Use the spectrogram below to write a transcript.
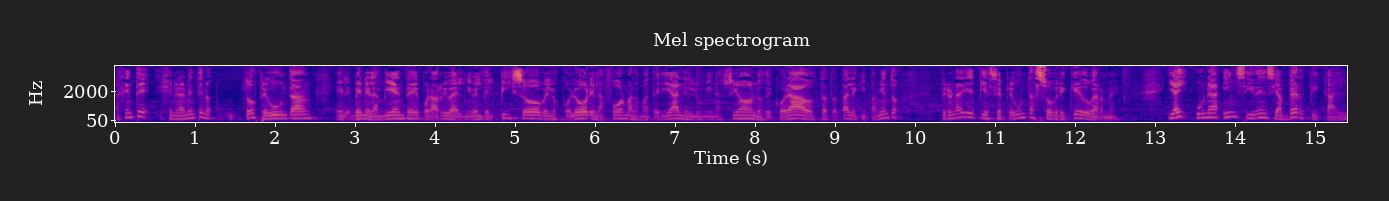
La gente generalmente, no- todos preguntan, el- ven el ambiente por arriba del nivel del piso, ven los colores, la forma, los materiales, la iluminación, los decorados, ta, ta, ta, el equipamiento, pero nadie se pregunta sobre qué duerme. y hay una incidencia vertical.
